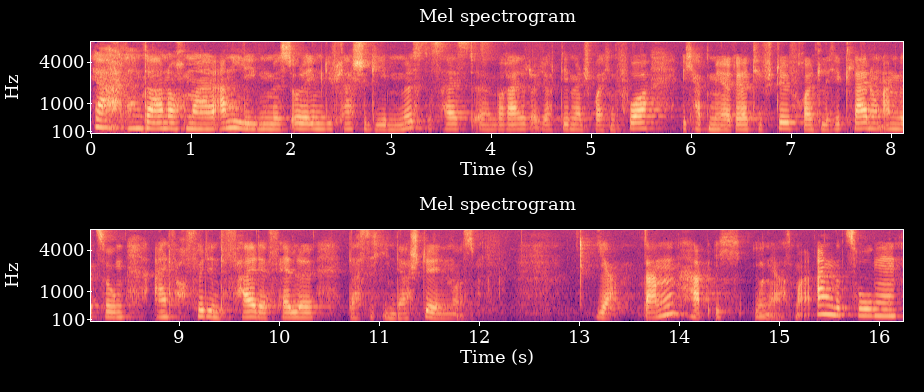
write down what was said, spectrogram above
ja, dann da nochmal anlegen müsst oder ihm die Flasche geben müsst. Das heißt, äh, bereitet euch auch dementsprechend vor. Ich habe mir relativ stillfreundliche Kleidung angezogen, einfach für den Fall der Fälle, dass ich ihn da stillen muss. Ja, dann habe ich ihn erstmal angezogen.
